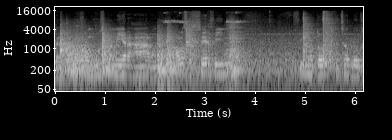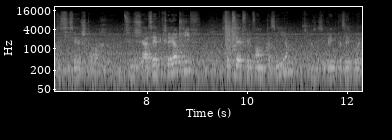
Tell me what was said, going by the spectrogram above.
Oder vom Ausplanieren her und alles, was sehr viel, viel Motorik dazu braucht, ist sie sehr stark. Und sie ist auch sehr kreativ, sie hat sehr viel Fantasie, also sie bringt da sehr gute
